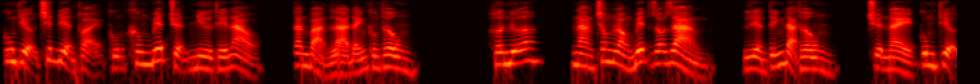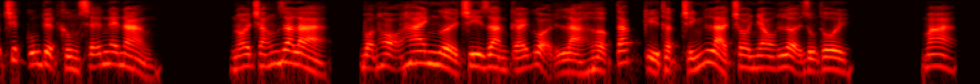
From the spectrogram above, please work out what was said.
cung thiệu chiết điện thoại cũng không biết chuyện như thế nào, căn bản là đánh không thông. Hơn nữa, nàng trong lòng biết rõ ràng, liền tính đả thông, chuyện này cung thiệu chiết cũng tuyệt không sẽ nghe nàng. Nói trắng ra là, bọn họ hai người chi gian cái gọi là hợp tác kỳ thật chính là cho nhau lợi dụng thôi. Mà,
